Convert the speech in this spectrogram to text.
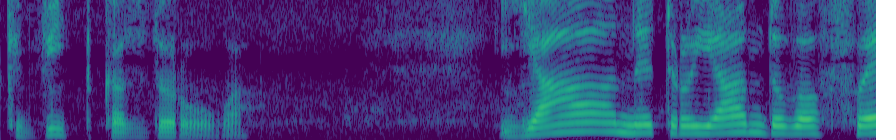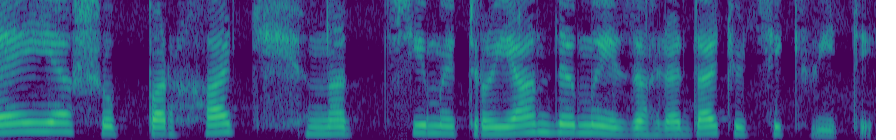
квітка здорова. Я не трояндова фея, щоб пархати над цими трояндами і заглядати у ці квіти.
